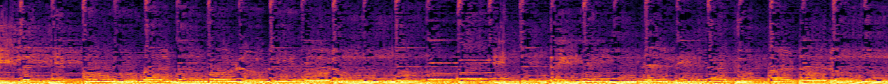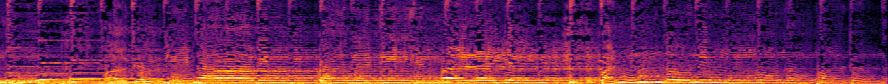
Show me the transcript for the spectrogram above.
ഇലഞ്ഞിപ്പൂമണമൊഴുകി വരുന്നു ഇന്ദ്രിയങ്ങളിലതു പടരുന്നു പകൽ കിനാവിൻ പനി നീ മഴയിൽ പണ്ടു നിൻമുഖം പകർന്ന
